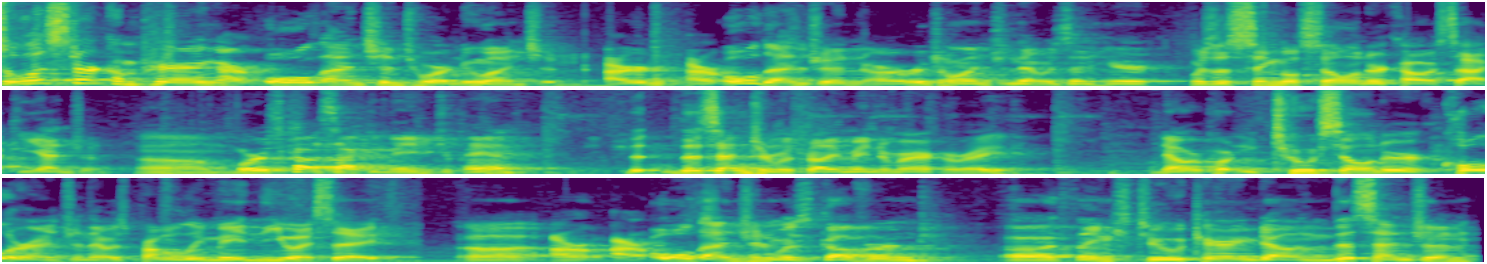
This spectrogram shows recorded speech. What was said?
So let's start comparing our old engine to our new engine. Our, our old engine, our original engine that was in here, was a single cylinder Kawasaki engine. Um, where's Kawasaki made? Japan? Th this engine was probably made in America, right? Now we're putting two cylinder Kohler engine that was probably made in the USA. Uh, our, our old engine was governed. Uh, thanks to tearing down this engine,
